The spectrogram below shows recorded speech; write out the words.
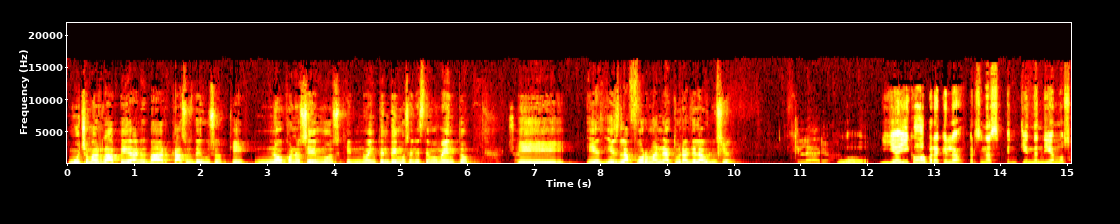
mucho más rápida, nos va a dar casos de uso que no conocemos, que no entendemos en este momento y, es, la forma natural de la evolución. Claro. Y ahí como para que las personas entiendan, digamos,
